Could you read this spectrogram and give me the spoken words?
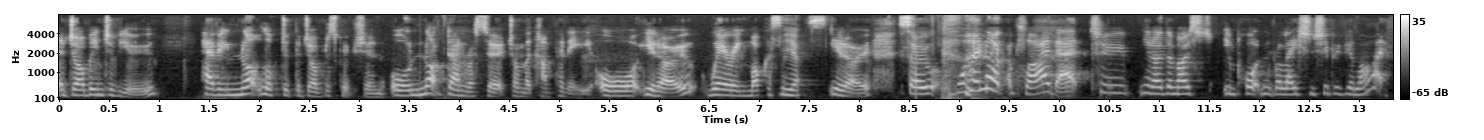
a job interview having not looked at the job description or not done research on the company or you know wearing moccasins yep. you know so why not apply that to you know the most important relationship of your life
